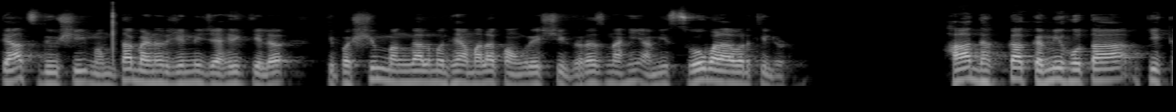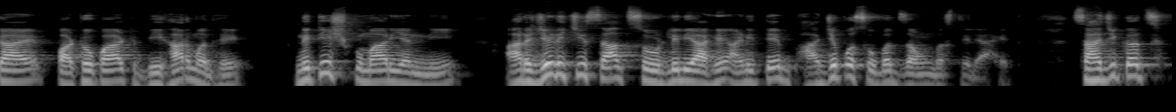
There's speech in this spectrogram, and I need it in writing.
त्याच दिवशी ममता बॅनर्जींनी जाहीर केलं की पश्चिम बंगालमध्ये आम्हाला काँग्रेसची गरज नाही आम्ही स्वबळावरती लढू. हा धक्का कमी होता की काय? पाठोपाठ बिहारमध्ये नितीश कुमार यांनी आर जे डीची साथ सोडलेली आहे आणि ते भाजपसोबत जाऊन बसलेले आहेत. साहजिकच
